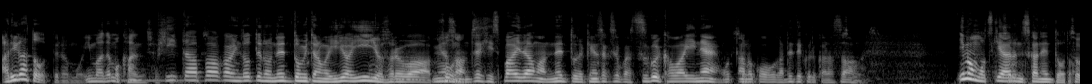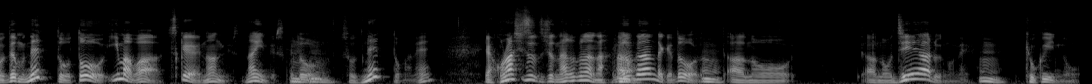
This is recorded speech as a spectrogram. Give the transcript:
ありがとうっていうのはもう今でも感謝ピーター・パーカーにとってのネットみたいなのがいりゃいいよそれは。皆さんぜひスパイダーマンネットで検索すればすごい可愛いねあの子が出てくるからさ。今もお付き合いあるんですかネットと。そう。でもネットと今は付き合いなんですないんですけど、うんうん。そうネットがねいやこの話するとちょっと長くなるな。うん。長くなるんだけど、うん。あのあの JR のねうん。局員の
